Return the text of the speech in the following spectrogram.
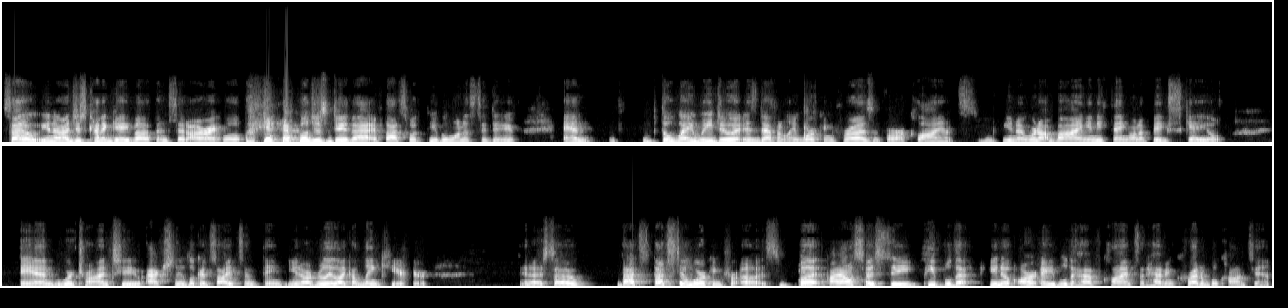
So, you know, I just kind of gave up and said, all right, well, you know, we'll just do that if that's what people want us to do. And the way we do it is definitely working for us and for our clients. You know, we're not buying anything on a big scale. And we're trying to actually look at sites and think, you know, I'd really like a link here. You know, so that's that's still working for us. But I also see people that, you know, are able to have clients that have incredible content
